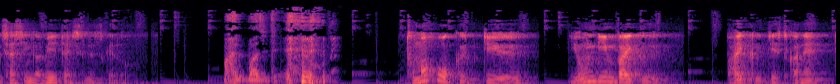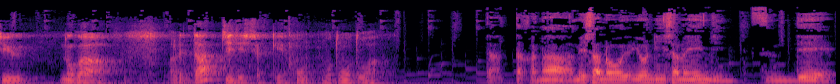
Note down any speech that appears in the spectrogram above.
写真が見えたりするんですけど、ま、マジで？トマホークっていう四輪バイク、バイクですかね？っていうのが、あれダッチでしたっけ？もともとは。だったかな？アメ車の四輪車のエンジン積んで、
